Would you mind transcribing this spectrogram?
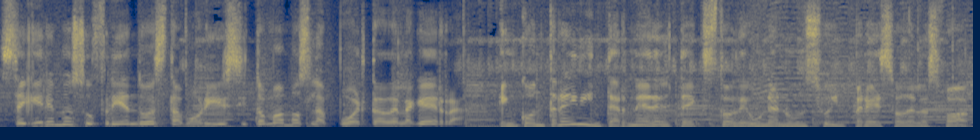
Seguiremos sufriendo hasta morir si tomamos la puerta de la guerra. Encontré en internet el texto de un anuncio impreso de los Fox,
